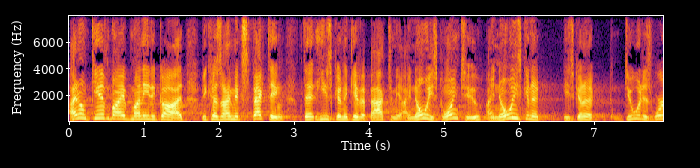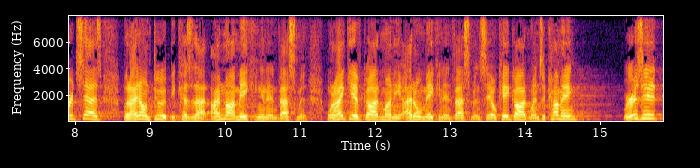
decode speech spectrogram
I don't give my money to God because I'm expecting that He's going to give it back to me. I know He's going to. I know He's going to. He's going to do what His Word says, but I don't do it because of that. I'm not making an investment. When I give God money, I don't make an investment and say, "Okay, God, when's it coming? Where is it?"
